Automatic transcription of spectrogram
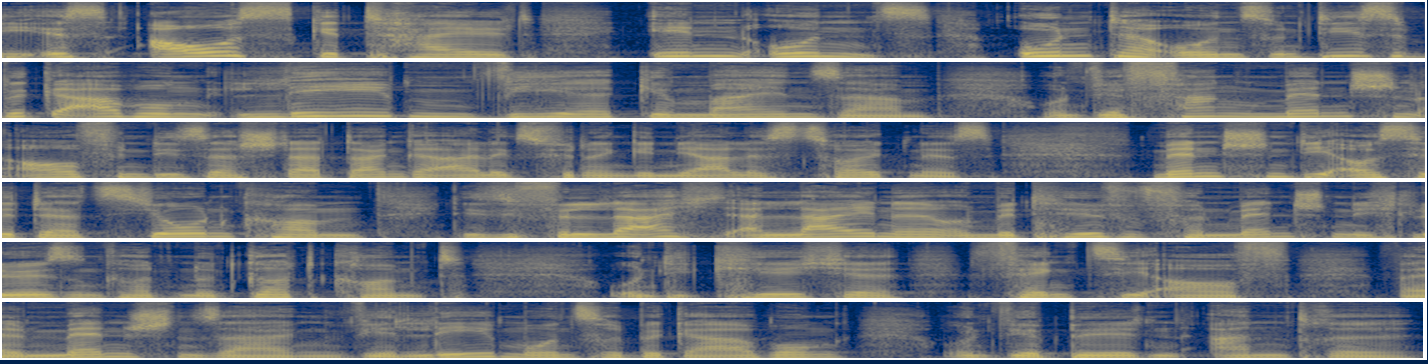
die ist ausgeteilt in uns, unter uns. Und diese Begabung leben wir gemeinsam. Und wir fangen Menschen auf in dieser Stadt. Danke, Alex, für dein geniales Zeugnis. Menschen, die aus Situationen kommen, die sie vielleicht alleine und mit Hilfe von Menschen nicht lösen konnten. Und Gott kommt und die Kirche fängt sie auf, weil Menschen sagen, wir leben unsere Begabung und wir bilden andere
